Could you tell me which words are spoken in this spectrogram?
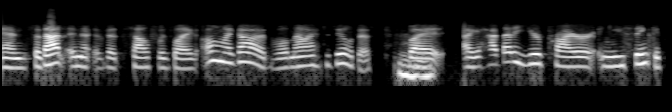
and so that in of itself was like, oh my God, well now I have to deal with this. Mm-hmm. But I had that a year prior, and you think it's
